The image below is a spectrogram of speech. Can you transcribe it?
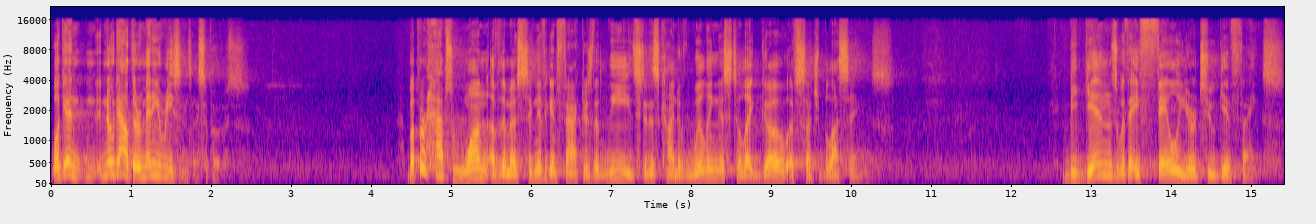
Well, again, no doubt there are many reasons, I suppose. But perhaps one of the most significant factors that leads to this kind of willingness to let go of such blessings begins with a failure to give thanks.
